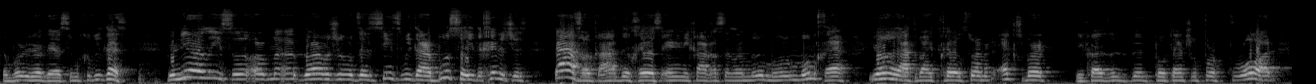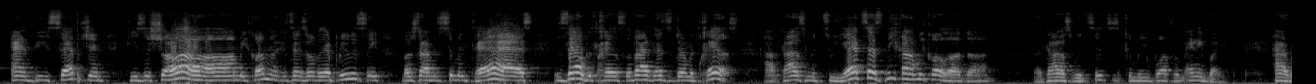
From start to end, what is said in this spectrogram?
Converted Lisa or uh, the Arush says it seems to be that the chiddush is God the kachas and mumcha. You only have to buy chayos from an expert because of the potential for fraud and deception. He's a sham. He comes like it says over there previously. Most times it's simon test. Zel levad. That's the term b'tcheles. Avtalas mitzuyetzes nikam mikol adam. But tzitzis can be bought from anybody. And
